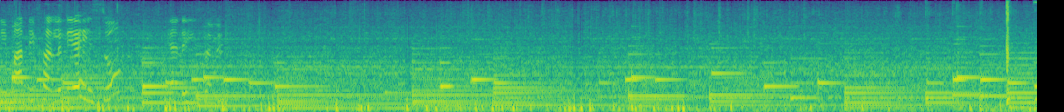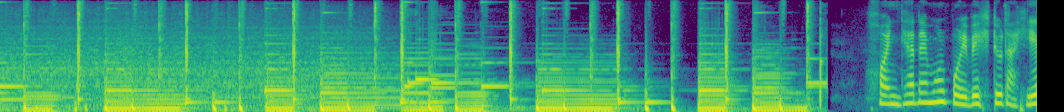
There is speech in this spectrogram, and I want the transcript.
নিমাতী ফালেদি আহিছো। এয়া দেখিছেনে? সন্ধ্যা টাইমৰ পৰিৱেশটোত আহিয়ে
